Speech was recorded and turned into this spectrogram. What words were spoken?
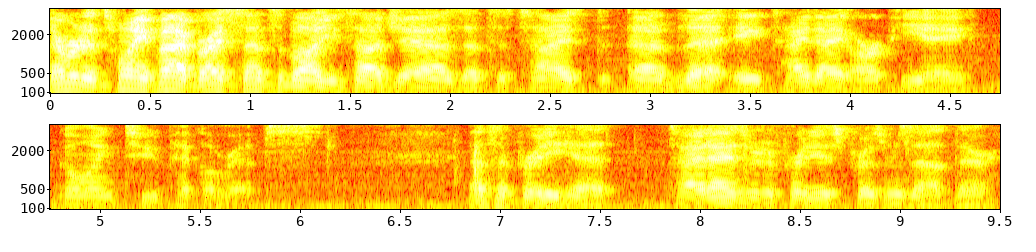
Number to 25, Brice Sensabaugh, Utah Jazz. That's a tie, uh, a tie-dye RPA going to Pickle Rips. That's a pretty hit. Tie-dyes are the prettiest prisms out there.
